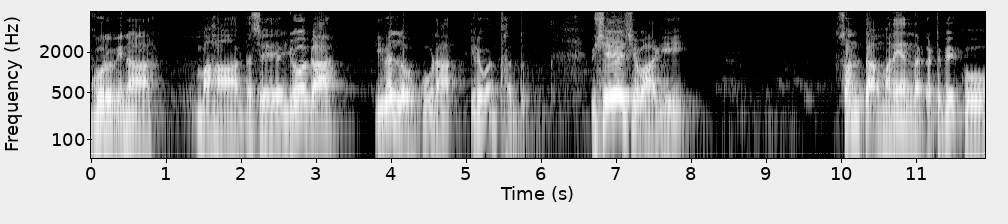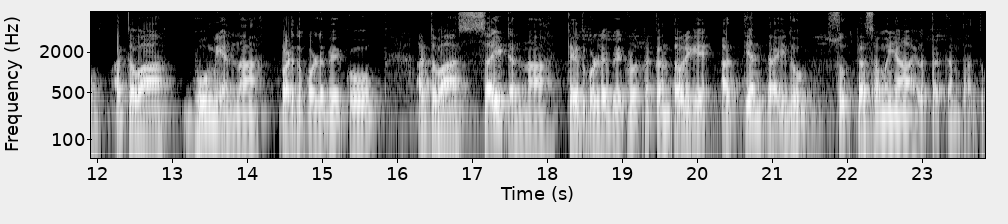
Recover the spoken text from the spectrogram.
ಗುರುವಿನ ಮಹಾರ್ದಶೆಯ ಯೋಗ ಇವೆಲ್ಲವೂ ಕೂಡ ಇರುವಂಥದ್ದು ವಿಶೇಷವಾಗಿ ಸ್ವಂತ ಮನೆಯನ್ನು ಕಟ್ಟಬೇಕು ಅಥವಾ ಭೂಮಿಯನ್ನು ಪಡೆದುಕೊಳ್ಳಬೇಕು ಅಥವಾ ಸೈಟನ್ನು ತೆಗೆದುಕೊಳ್ಳಬೇಕು ಅಂತಕ್ಕಂಥವರಿಗೆ ಅತ್ಯಂತ ಇದು ಸೂಕ್ತ ಸಮಯ ಹೇಳ್ತಕ್ಕಂಥದ್ದು.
